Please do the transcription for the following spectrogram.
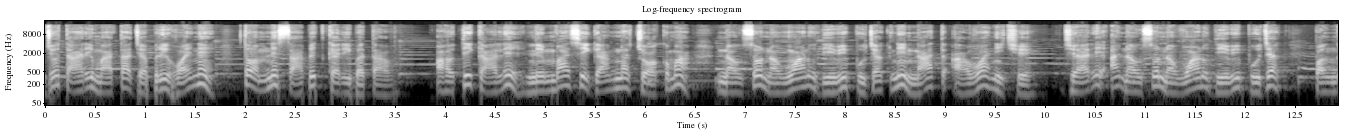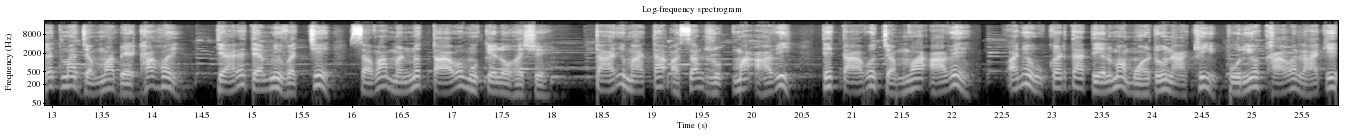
જો તારી માતા જબરી હોય ને, તો અમને સાબિત કરી બતાવ. આવતીકાલે લીંબાસી ગામના ચોકમાં નવસો નવ્વાણું દેવી પૂજકની નાત આવવાની છે. જ્યારે આ નવસો નવ્વાણું દેવી પૂજક પંગતમાં જમવા બેઠા હોય, ત્યારે તેમની વચ્ચે સવા મનનો તાવો મૂકેલો હશે. તારી માતા અસલ રૂપમાં આવી, તે તાવો જમવા આવે અને ઉકળતા તેલમાં મોઢું નાખી પૂરીઓ ખાવા લાગે,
